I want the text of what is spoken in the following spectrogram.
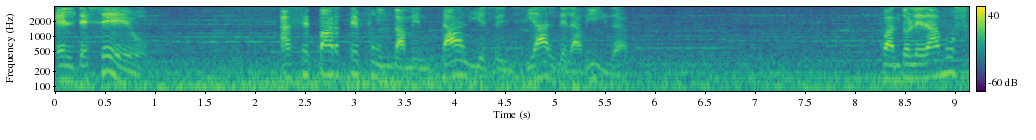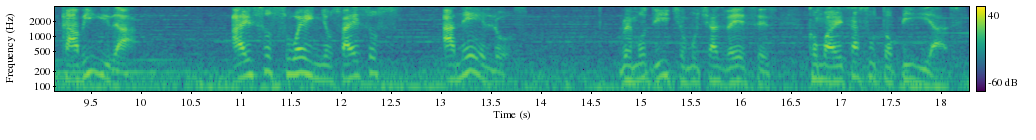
el deseo, hace parte fundamental y esencial de la vida. Cuando le damos cabida a esos sueños, a esos anhelos, lo hemos dicho muchas veces, como a esas utopías,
